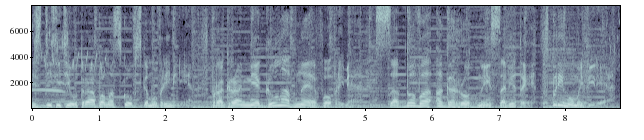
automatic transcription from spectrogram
с 10 утра по московскому времени в программе «Главное вовремя» садово-огородные советы в прямом эфире –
